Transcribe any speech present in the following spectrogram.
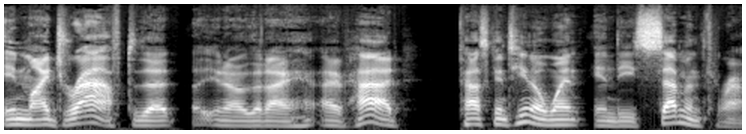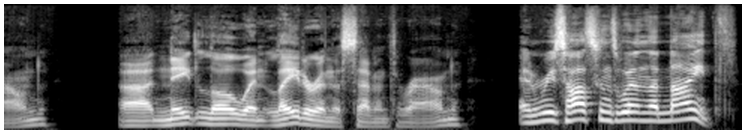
in my draft that you know that I I've had, Pasquantino went in the seventh round. Uh, Nate Lowe went later in the seventh round, and Rhys Hoskins went in the ninth.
